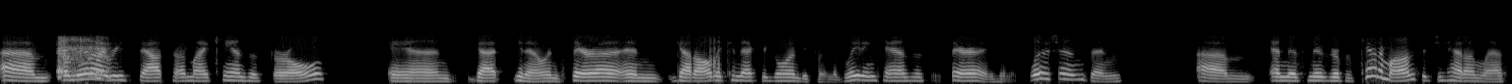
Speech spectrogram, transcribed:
Um, and then I reached out to my Kansas girls and got, you know, and Sarah and got all the connected going between the Bleeding Kansas and Sarah and Human Solutions and um and this new group of Catamoms that you had on last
